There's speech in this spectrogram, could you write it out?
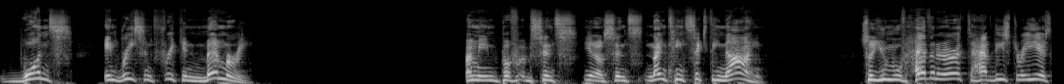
once in recent freaking memory. I mean, since, you know, since 1969. So you move heaven and earth to have these three years,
